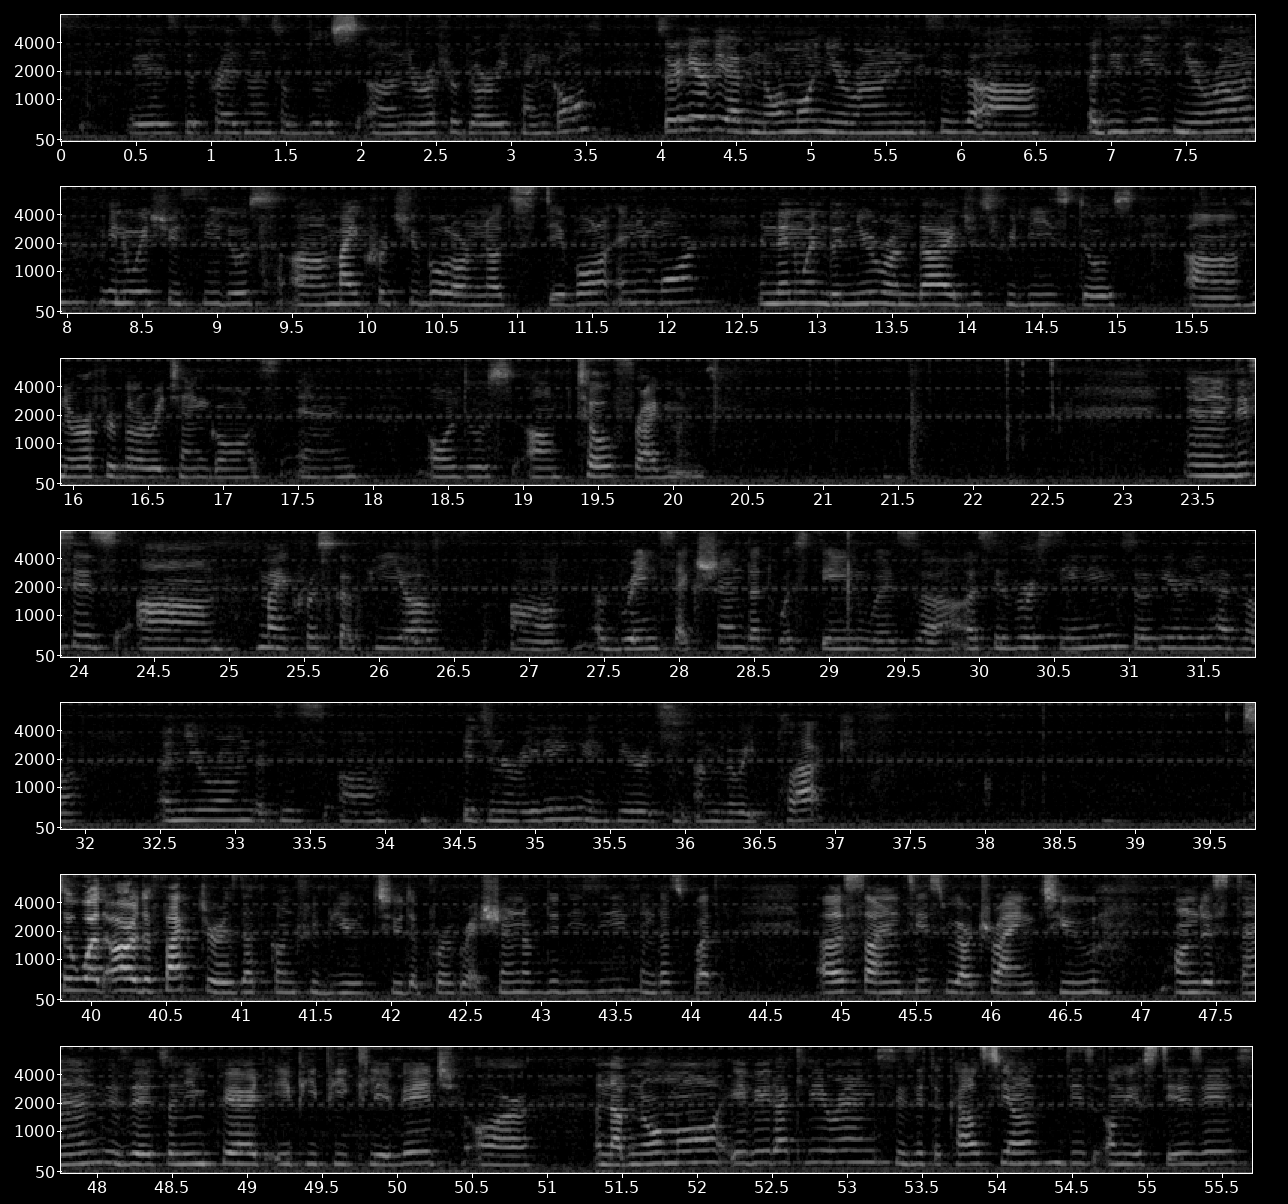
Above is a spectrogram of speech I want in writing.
is the presence of those uh, neurofibrillary tangles. So here we have a normal neuron, and this is uh, a diseased neuron in which you see those uh, microtubule are not stable anymore. And then when the neuron dies, just release those uh, neurofibrillary tangles and all those um, tau fragments. And this is um, microscopy of uh, a brain section that was stained with uh, a silver staining. So here you have a, a neuron that is uh, degenerating, and here it's an amyloid plaque. So, what are the factors that contribute to the progression of the disease? And that's what us scientists we are trying to understand. Is it an impaired APP cleavage or an abnormal A beta clearance? Is it a calcium homeostasis?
